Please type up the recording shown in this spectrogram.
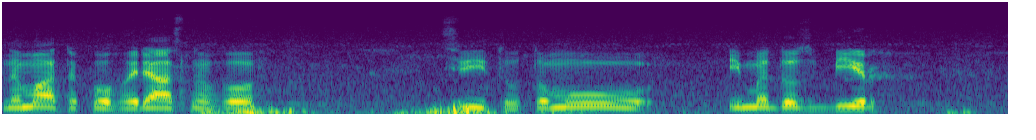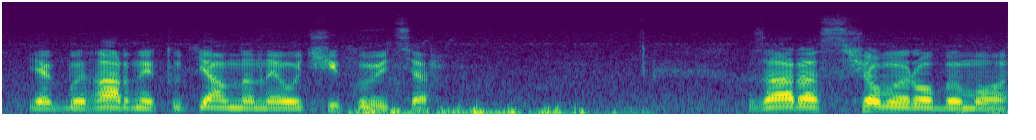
нема такого рясного цвіту. Тому і медозбір якби гарний тут явно не очікується. Зараз що ми робимо?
